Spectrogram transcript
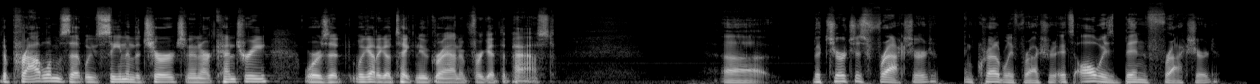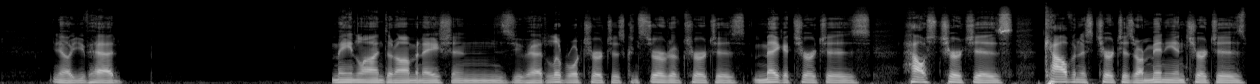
the problems that we've seen in the church and in our country? Or is it, we got to go take new ground and forget the past? Uh, the church is fractured, incredibly fractured. It's always been fractured. You know, you've had mainline denominations, you've had liberal churches, conservative churches, mega churches, house churches, Calvinist churches, Arminian churches,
